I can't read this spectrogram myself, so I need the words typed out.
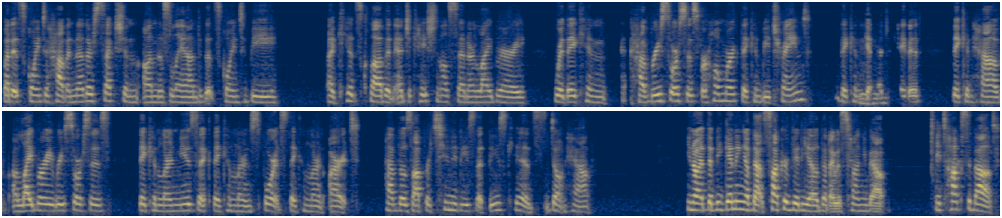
but it's going to have another section on this land that's going to be a kids club, an educational center, library, where they can have resources for homework. They can be trained. They can mm-hmm. get educated they can have a library resources. They can learn music. They can learn sports. They can learn art. Have those opportunities that these kids don't have. You know, at the beginning of that soccer video that I was telling you about, it talks about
